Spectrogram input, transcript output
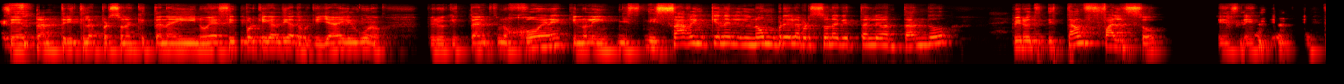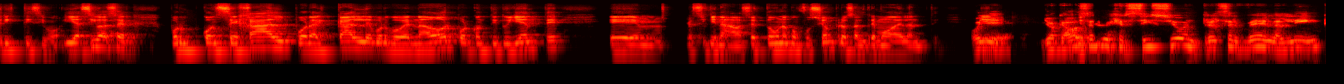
se ven tan tristes las personas que están ahí, no voy a decir por qué candidato, porque ya hay algunos, pero que están unos jóvenes que no le, ni, ni saben quién es el nombre de la persona que están levantando, pero es tan falso, es, es- es- es tristísimo. Y así va a ser por concejal, por alcalde, por gobernador, por constituyente. eh, así que nada, va a ser toda una confusión, pero saldremos adelante. Oye, Eh, yo acabo de hacer el ejercicio, entré al Cervel, al link,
